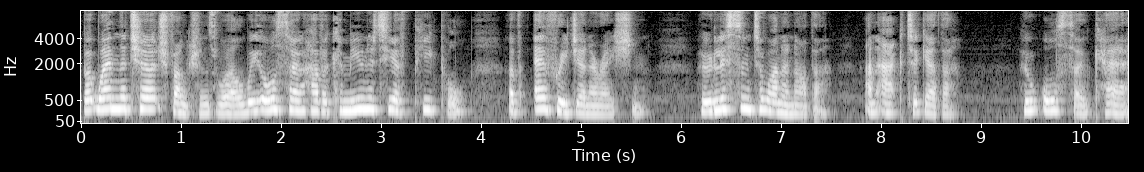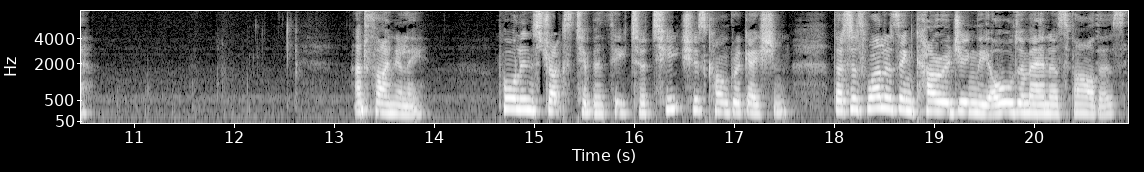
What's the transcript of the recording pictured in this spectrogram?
but when the church functions well, we also have a community of people of every generation who listen to one another and act together, who also care. And finally, Paul instructs Timothy to teach his congregation that as well as encouraging the older men as fathers,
